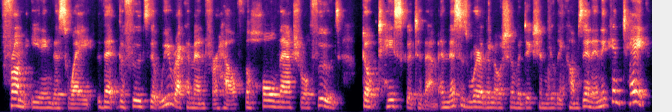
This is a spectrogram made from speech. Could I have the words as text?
from eating this way that the foods that we recommend for health, the whole natural foods, don't taste good to them. And this is where the notion of addiction really comes in. And it can take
